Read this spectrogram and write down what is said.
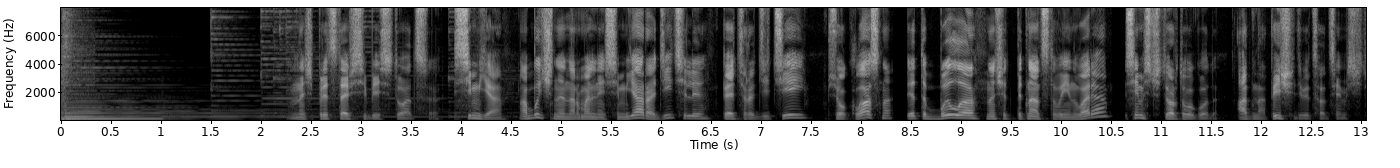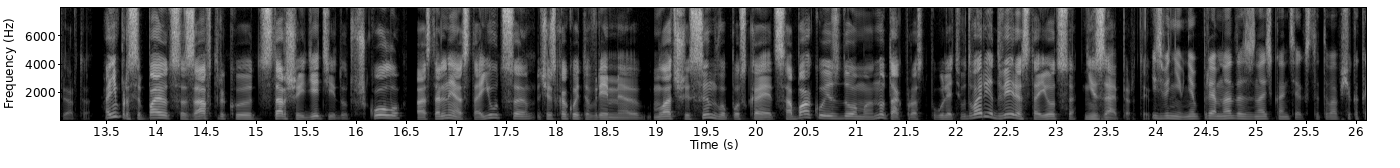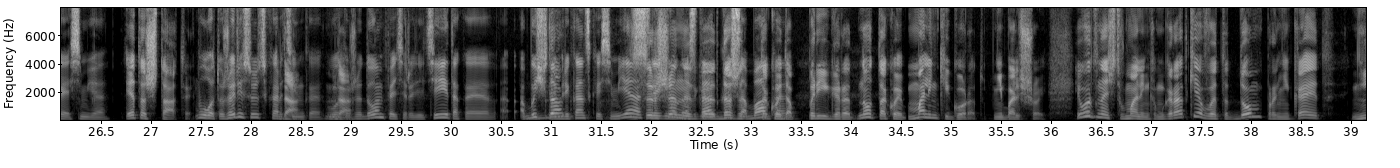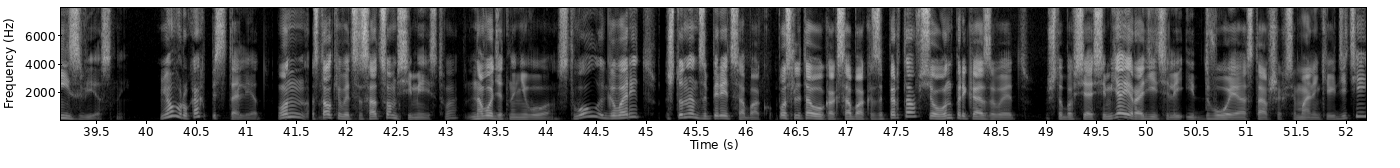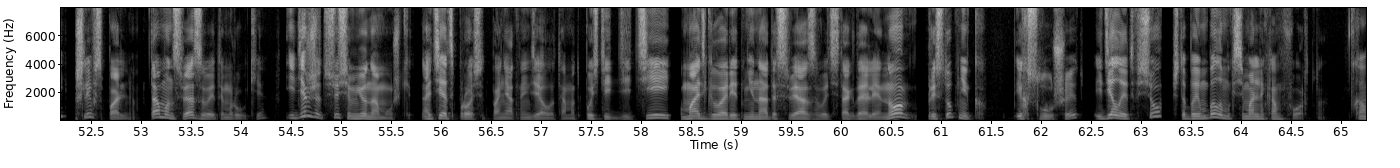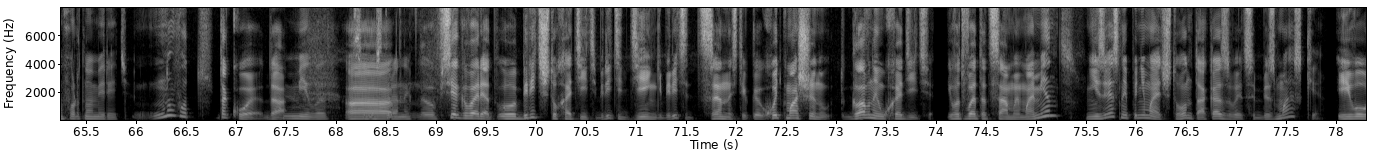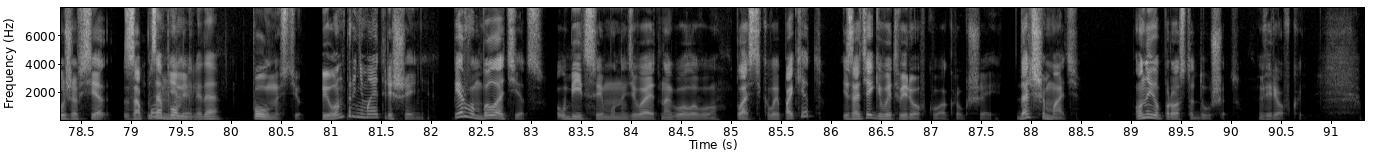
Значит, представь себе ситуацию. Семья. Обычная нормальная семья, родители, пятеро детей, все классно. Это было, значит, 15 января 74 года. 1974. Они просыпаются, завтракают, старшие дети идут в школу, а остальные остаются. Через какое-то время младший сын выпускает собаку из дома, ну так, просто погулять во дворе, дверь остается не запертой. Извини, мне прям надо знать контекст. Это вообще какая семья? Это Штаты. Вот, уже рисуется картинка. Да, вот да. уже дом, пятеро детей, такая обычная Да. американская семья. Совершенно достатка, даже собака. такой, да, пригород, ну, такой маленький город, небольшой. И вот, значит, в маленьком городке в этот дом проникает неизвестный. У него в руках пистолет. Он сталкивается с отцом семейства, наводит на него ствол и говорит, что надо запереть собаку. После того, как собака заперта, все, он приказывает, чтобы вся семья и родители, и двое оставшихся маленьких детей шли в спальню. Там он связывает им руки и держит всю семью на мушке. Отец просит, понятное дело, там отпустить детей. Мать говорит, не надо связывать и так далее. Но преступник их слушает и делает все, чтобы им было максимально комфортно. Комфортно умереть. Ну, вот такое, да. Мило с его А, стороны. Все говорят, «Э, берите, что хотите, берите деньги, берите ценности, хоть машину, главное, уходите. И вот в этот самый момент неизвестный понимает, что он-то оказывается без маски, и его уже все запомнили, Запомнили, да. полностью. И он принимает решение. Первым был отец. Убийца ему надевает на голову пластиковый пакет и затягивает веревку вокруг шеи. Дальше мать. Он ее просто душит веревкой.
